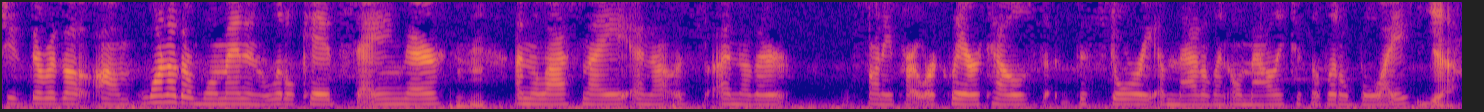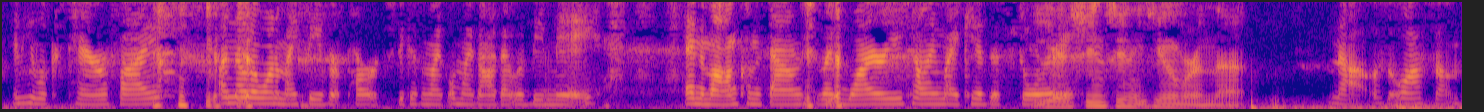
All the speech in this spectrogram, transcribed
She, there was a um, one other woman and a little kid staying there Mhm. on the last night, and that was another funny part where Claire tells the story of Madeline O'Malley to the little boy. Yeah. And he looks terrified. Yeah. Another one of my favorite parts because I'm like, oh my god, that would be me. And the mom comes down and she's like, why are you telling my kid this story? Yeah, she didn't see any humor in that. No, it was awesome.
